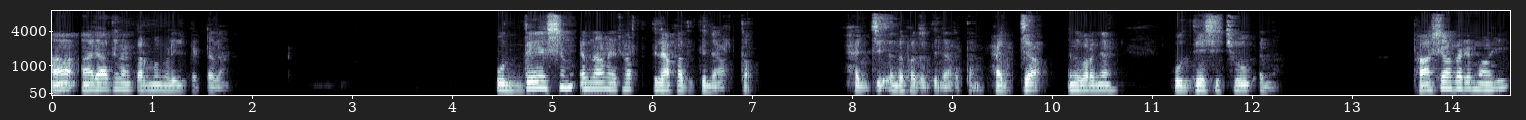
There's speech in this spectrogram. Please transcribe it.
ആ ആരാധനാ കർമ്മങ്ങളിൽ പെട്ടതാണ്. ഉദ്ദേശം എന്നാണ് യഥാർത്ഥത്തിൽ ആ പദത്തിന്റെ അർത്ഥം. ഹജ്ജ് എന്ന പദത്തിന്റെ അർത്ഥം. ഹജ്ജ എന്ന് പറഞ്ഞാൽ ഉദ്ദേശിച്ചു എന്ന്. ഭാഷാപരമായി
